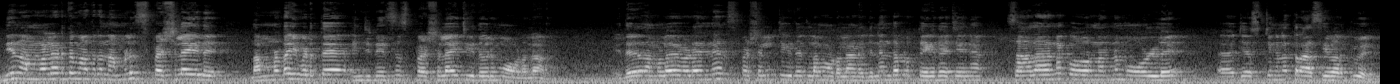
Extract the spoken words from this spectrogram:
ഇത് നമ്മളുടെ അടുത്ത് മാത്രം നമ്മൾ സ്പെഷ്യൽ ചെയ്ത് നമ്മുടെ ഇവിടുത്തെ എഞ്ചിനീയേഴ്സ് സ്പെഷ്യലായി ചെയ്ത ഒരു മോഡലാണ് ഇത് നമ്മൾ ഇവിടെ തന്നെ സ്പെഷ്യൽ ചെയ്തിട്ടുള്ള മോഡലാണ് ഇതിന് എന്താ പ്രത്യേകത വെച്ച് കഴിഞ്ഞാൽ സാധാരണ കോർണറിന് മുകളിൽ ജസ്റ്റ് ഇങ്ങനെ ത്രാസി വർക്ക് വരും.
